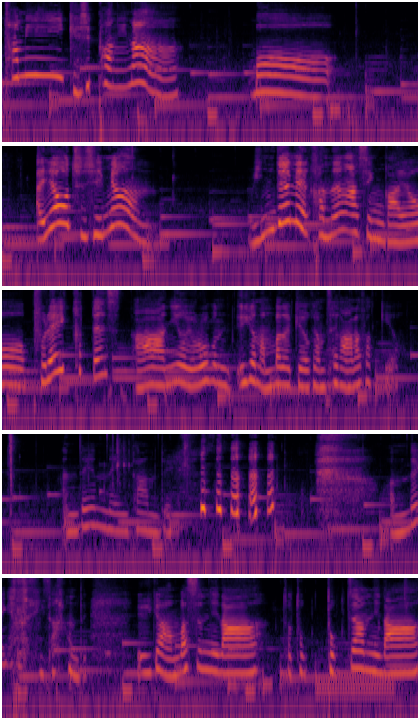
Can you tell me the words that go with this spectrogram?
참이 게시판이나 뭐 알려주시면 윈드밀 가능하신가요? 브레이크 댄스 아 아니요. 여러분 의견 안 받을게요. 그냥 제가 알아서 할게요. 안 되겠네 이 사람들 의견 안 받습니다 저 독, 독재합니다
